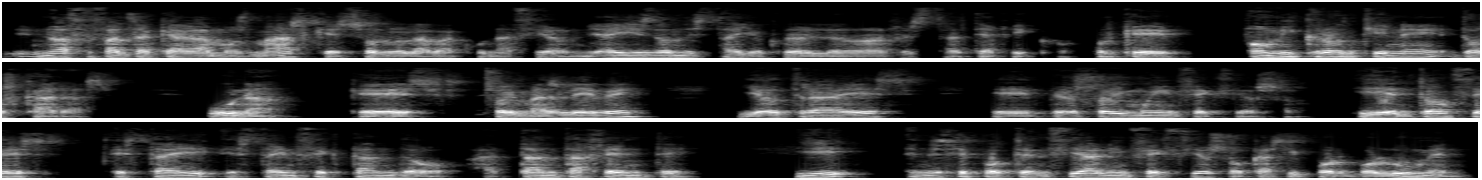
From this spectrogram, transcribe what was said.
no hace falta que hagamos más que solo la vacunación. Y ahí es donde está, yo creo, el error estratégico. Porque Omicron tiene dos caras. Una, que es soy más leve, y otra es, eh, pero soy muy infeccioso. Y entonces está, está infectando a tanta gente y en ese potencial infeccioso, casi por volumen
